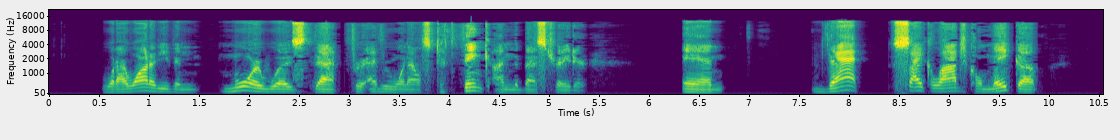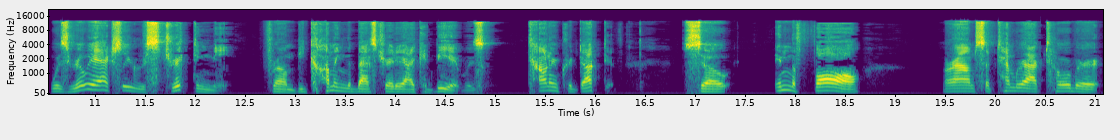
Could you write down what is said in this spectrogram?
what I wanted even more was that for everyone else to think I'm the best trader. And that psychological makeup was really actually restricting me from becoming the best trader I could be. It was counterproductive. So in the fall, around September, October,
